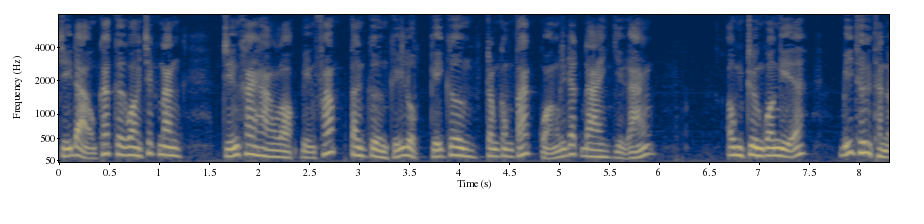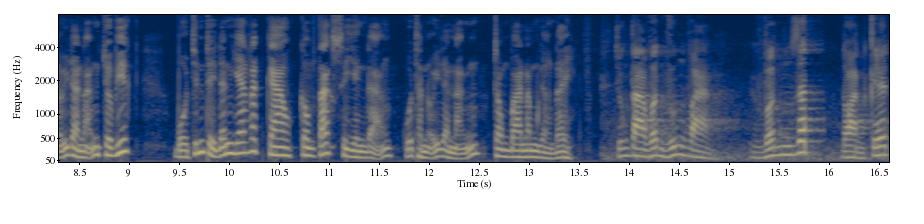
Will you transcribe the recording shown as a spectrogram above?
chỉ đạo các cơ quan chức năng triển khai hàng loạt biện pháp tăng cường kỷ luật kỷ cương trong công tác quản lý đất đai dự án. Ông Trương Quang Nghĩa, Bí thư Thành ủy Đà Nẵng cho biết, Bộ Chính trị đánh giá rất cao công tác xây dựng đảng của Thành ủy Đà Nẵng trong 3 năm gần đây. Chúng ta vẫn vững vàng, vẫn rất đoàn kết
